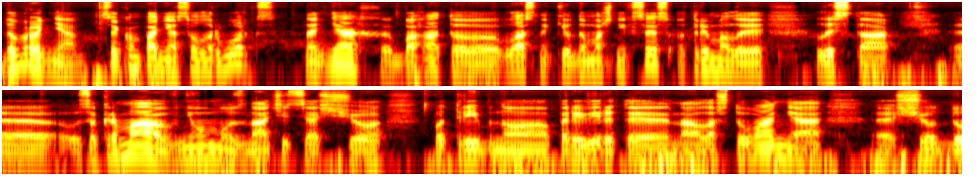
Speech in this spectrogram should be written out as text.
Доброго дня, це компанія SolarWorks. На днях багато власників домашніх СЕС отримали листа. Е, Зокрема, в ньому значиться, що потрібно перевірити налаштування е, щодо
